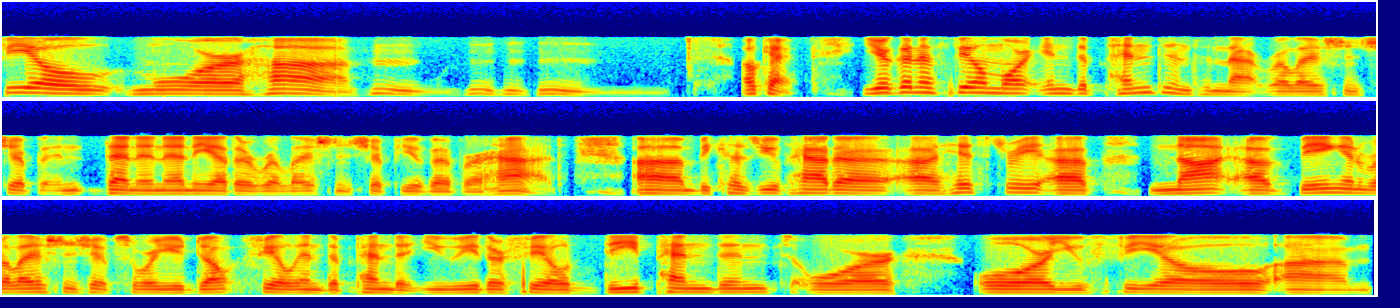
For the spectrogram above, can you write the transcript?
feel more huh hmm, hmm, hmm, hmm. Okay you're going to feel more independent in that relationship in, than in any other relationship you've ever had um, because you've had a, a history of not of being in relationships where you don't feel independent you either feel dependent or or you feel um,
